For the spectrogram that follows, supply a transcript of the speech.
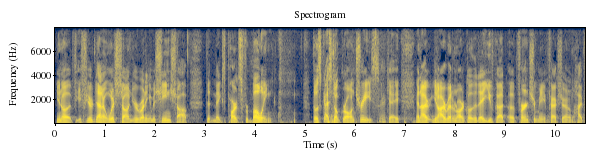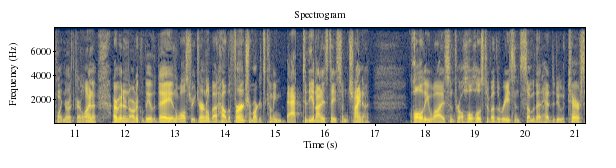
you know, if, if you're down in Wichita and you're running a machine shop that makes parts for Boeing, those guys don't grow on trees, okay? And I, you know, I read an article the other day. You've got a furniture manufacturer in High Point, North Carolina. I read an article the other day in the Wall Street Journal about how the furniture market's coming back to the United States from China quality wise and for a whole host of other reasons. Some of that had to do with tariffs.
